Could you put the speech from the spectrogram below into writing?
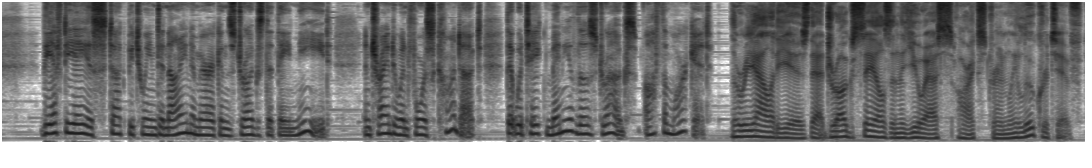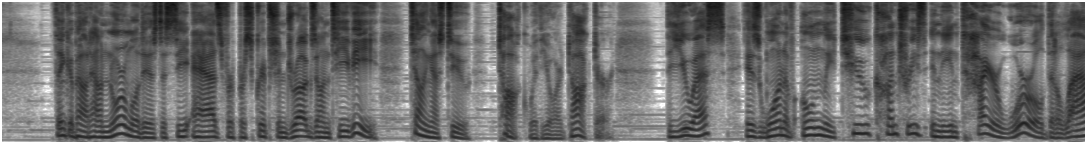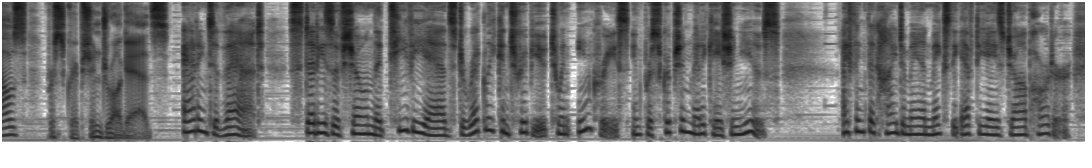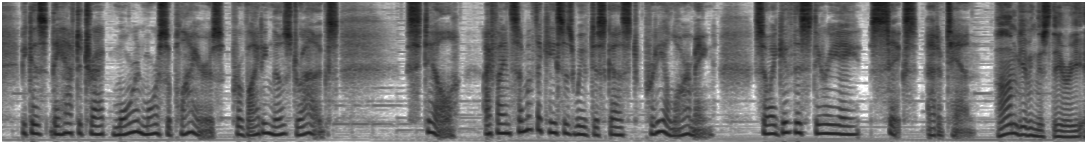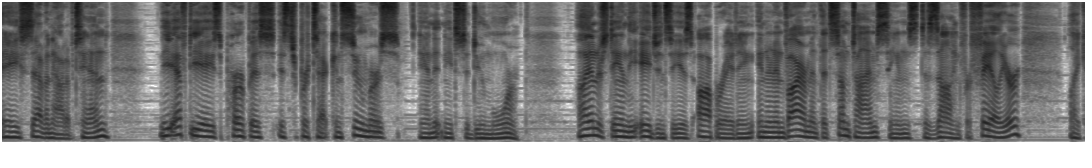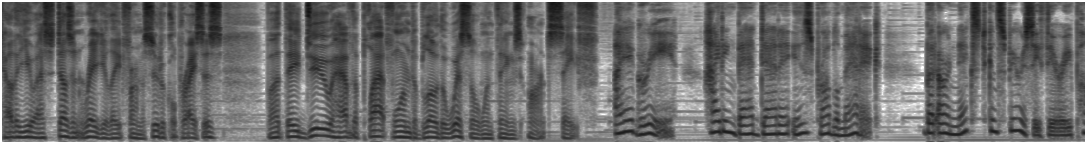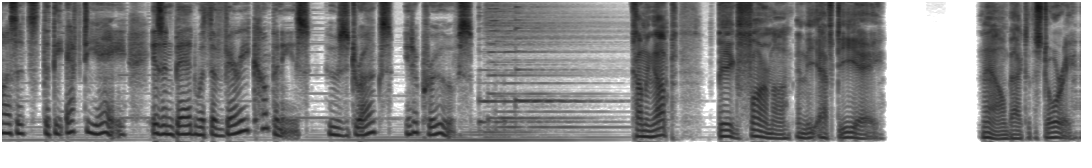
The FDA is stuck between denying Americans drugs that they need and trying to enforce conduct that would take many of those drugs off the market. The reality is that drug sales in the US are extremely lucrative. Think about how normal it is to see ads for prescription drugs on TV telling us to talk with your doctor. The US is one of only two countries in the entire world that allows prescription drug ads. Adding to that, studies have shown that TV ads directly contribute to an increase in prescription medication use. I think that high demand makes the FDA's job harder because they have to track more and more suppliers providing those drugs. Still, I find some of the cases we've discussed pretty alarming, so I give this theory a 6 out of 10. I'm giving this theory a 7 out of 10. The FDA's purpose is to protect consumers, and it needs to do more. I understand the agency is operating in an environment that sometimes seems designed for failure like how the US doesn't regulate pharmaceutical prices, but they do have the platform to blow the whistle when things aren't safe. I agree. Hiding bad data is problematic. But our next conspiracy theory posits that the FDA is in bed with the very companies whose drugs it approves. Coming up, Big Pharma and the FDA. Now back to the story.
